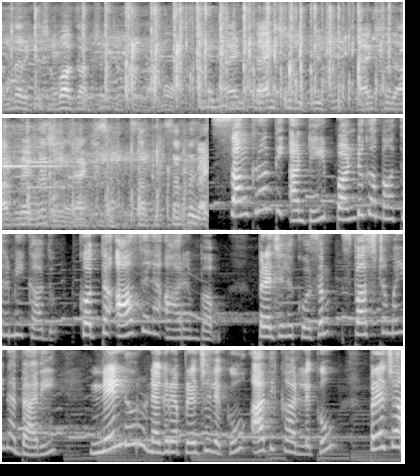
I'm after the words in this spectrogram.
అందరికీ శుభాకాంక్షలు చెప్తున్నాము. And thanks to the people thanks to the organisers thanks Sankranti అంటే పండుగ మాత్రమే కాదు కొత్త ఆశల ఆరంభం. ప్రజల కోసం స్పష్టమైన దారి నెల్లూరు నగర ప్రజలకు అధికారులకు ప్రజా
